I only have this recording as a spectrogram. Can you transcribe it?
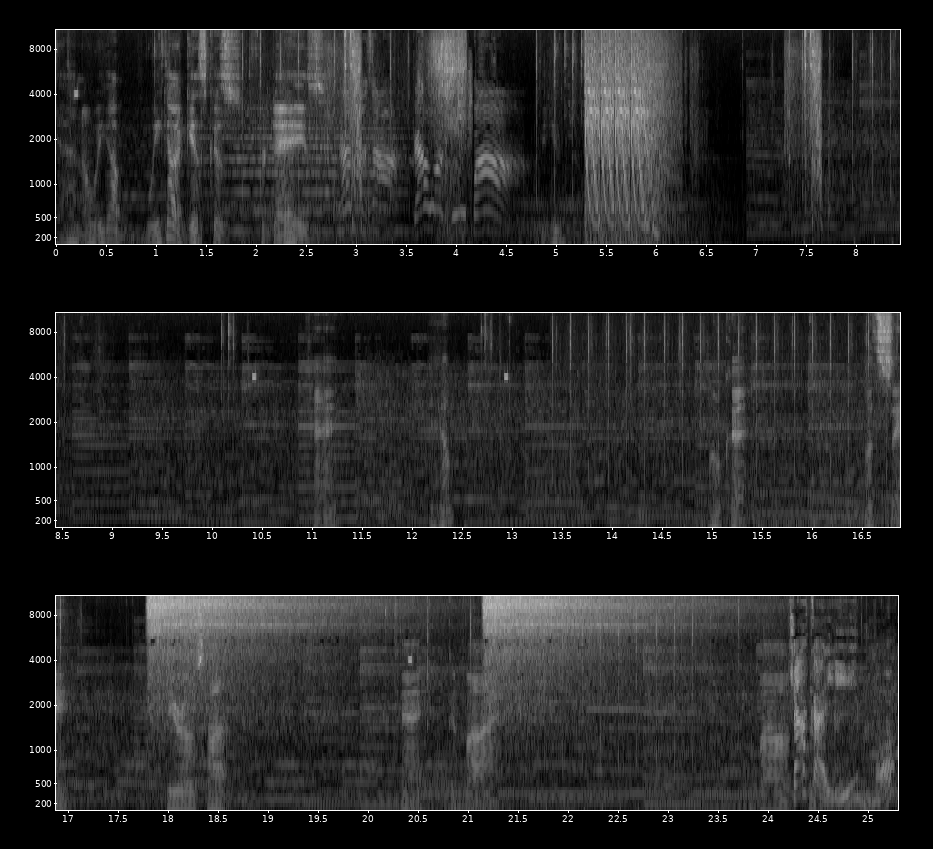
Yeah, no, we got we got Gizkas for days. Let's see. Hero's Hut. Okay, goodbye. About Chakali mo?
